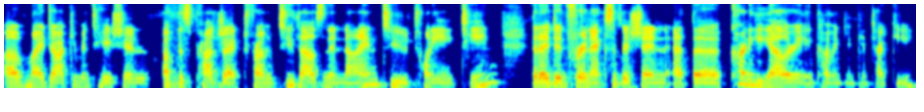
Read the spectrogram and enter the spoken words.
of my documentation of this project from 2009 to 2018 that I did for an exhibition at the Carnegie Gallery in Covington, Kentucky.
